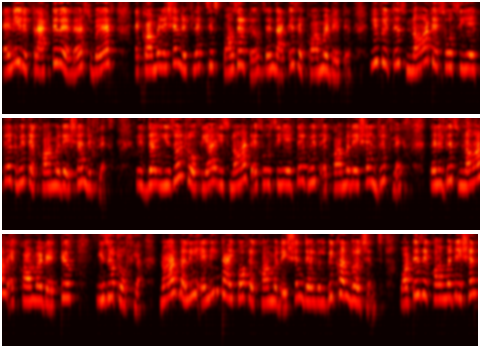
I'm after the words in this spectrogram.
any refractive errors where accommodation reflex is positive, then that is accommodative. If it is not associated with accommodation reflex, if the esotropia is not associated with accommodation reflex, then it is non-accommodative esotropia. Normally, any type of accommodation, there will be convergence. What is accommodation?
